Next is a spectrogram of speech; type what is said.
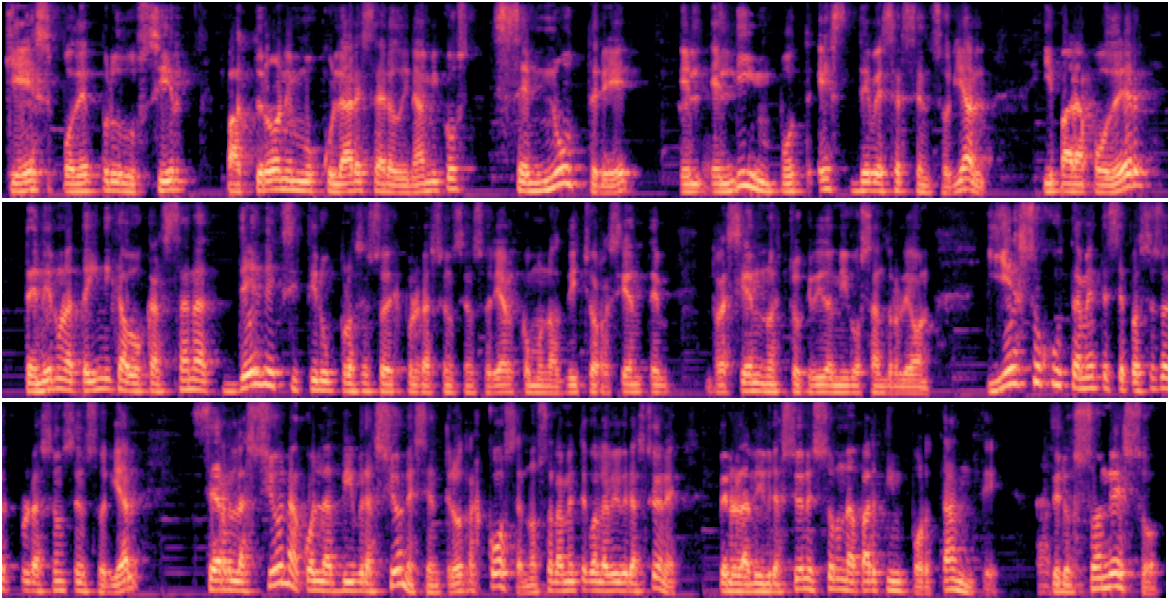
que es poder producir patrones musculares aerodinámicos, se nutre, el, el input es, debe ser sensorial. Y para poder tener una técnica vocal sana, debe existir un proceso de exploración sensorial, como nos ha dicho reciente, recién nuestro querido amigo Sandro León. Y eso justamente, ese proceso de exploración sensorial, se relaciona con las vibraciones, entre otras cosas, no solamente con las vibraciones, pero las vibraciones son una parte importante. pero son eso,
